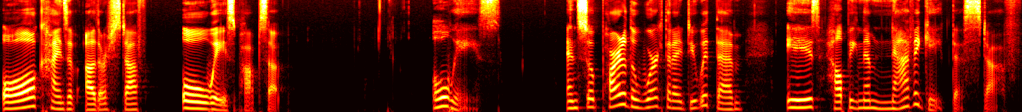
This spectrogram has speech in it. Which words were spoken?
all kinds of other stuff always pops up always. And so part of the work that I do with them is helping them navigate this stuff.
